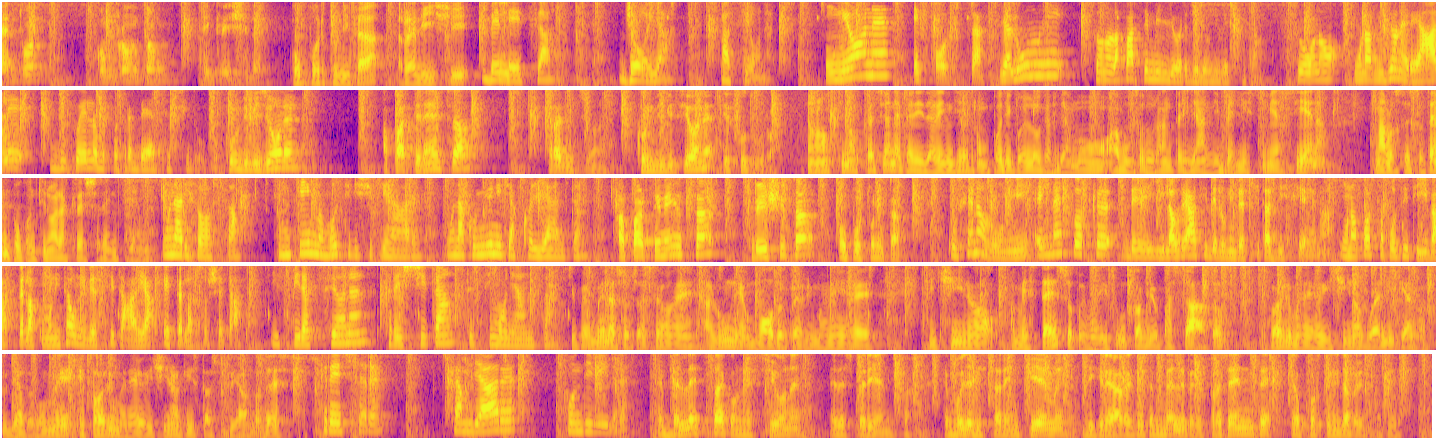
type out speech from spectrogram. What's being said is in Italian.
network, confronto e crescita. Opportunità, radici, bellezza, gioia, passione. Unione e forza. Gli alunni sono la parte migliore delle università. Sono una visione reale di quello che potrebbe esserci dopo. Condivisione, appartenenza, tradizione. Condivisione e futuro. È un'ottima occasione per ridare indietro un po' di quello che abbiamo avuto durante gli anni bellissimi a Siena, ma allo stesso tempo continuare a crescere insieme. Una risorsa, un team multidisciplinare, una community accogliente. Appartenenza, crescita, opportunità. Usiena Alumni è il network dei laureati dell'Università di Siena, una forza positiva per la comunità universitaria e per la società. Ispirazione, crescita, testimonianza. Per me l'associazione alunni è un modo per rimanere vicino a me stesso prima di tutto, al mio passato, poi rimanere vicino a quelli che hanno studiato con me e poi rimanere vicino a chi sta studiando adesso. Crescere, cambiare condividere. È bellezza, connessione ed esperienza. È voglia di stare insieme, di creare cose belle per il presente e opportunità per il futuro.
